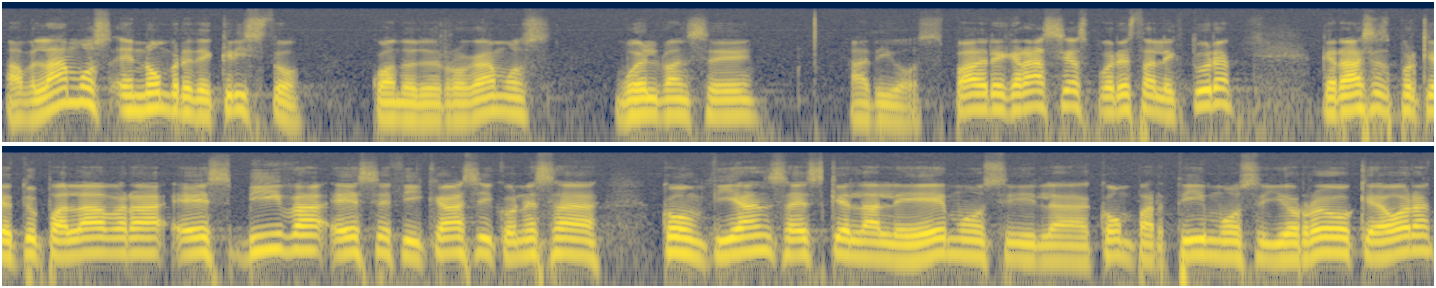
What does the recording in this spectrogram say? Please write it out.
Hablamos en nombre de Cristo. Cuando les rogamos, vuélvanse a Dios. Padre, gracias por esta lectura. Gracias porque tu palabra es viva, es eficaz y con esa confianza es que la leemos y la compartimos. Y yo ruego que ahora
